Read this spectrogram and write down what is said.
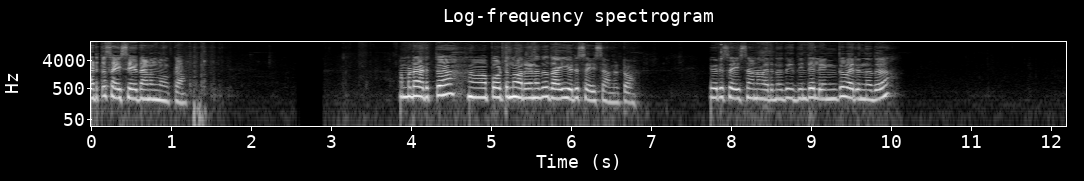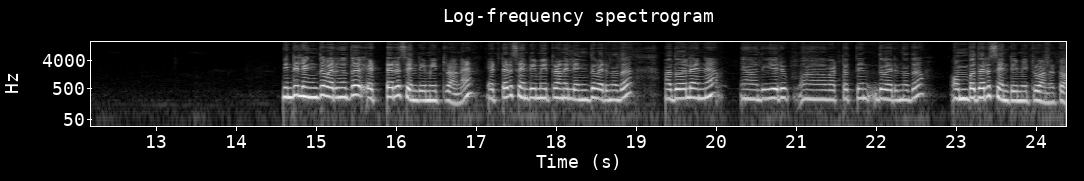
അടുത്ത സൈസ് ഏതാണെന്ന് നോക്കാം. നമ്മുടെ അടുത്ത പോട്ട് എന്ന് പറയുന്നത് ഈ ഒരു സൈസാണ് കേട്ടോ. ഈ ഒരു സൈസാണ് വരുന്നത്. ഇതിന്റെ ലെങ്ത് വരുന്നത് ഇതിന്റെ ലെങ്ത് വരുന്നത് എട്ടര സെന്റിമീറ്റർ ആണ്. എട്ടര സെന്റിമീറ്റർ ആണ് ലെങ്ത് വരുന്നത്. അതുപോലെ തന്നെ ഈ ഒരു വട്ടത്തിന് ഇത് വരുന്നത് ഒമ്പതര സെന്റിമീറ്ററും ആണ് കേട്ടോ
